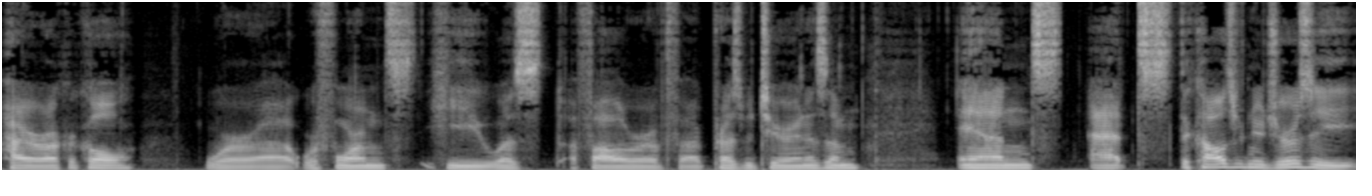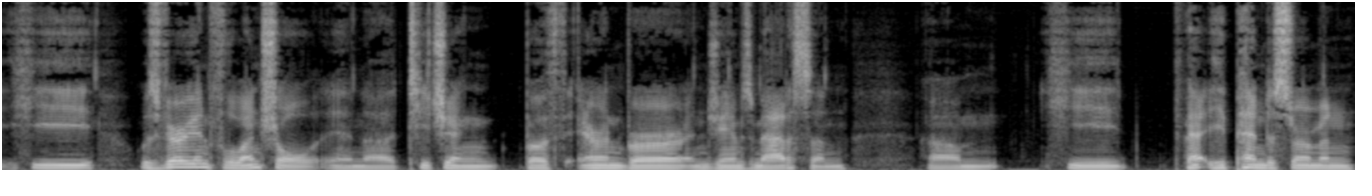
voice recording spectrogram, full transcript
hierarchical were uh, were formed. He was a follower of uh, Presbyterianism, and at the College of New Jersey, he was very influential in uh, teaching both Aaron Burr and James Madison. Um, he he penned a sermon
